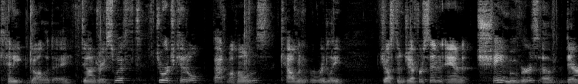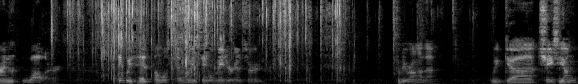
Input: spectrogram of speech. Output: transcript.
Kenny Golladay, D'Andre Swift, George Kittle, Pat Mahomes, Calvin Ridley, Justin Jefferson, and chain movers of Darren Waller. I think we've hit almost every single major insert. Could be wrong on that. We got Chase Young.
